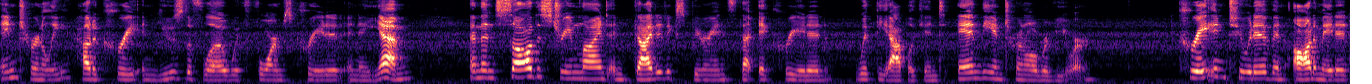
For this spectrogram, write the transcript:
internally how to create and use the flow with forms created in AEM, and then saw the streamlined and guided experience that it created with the applicant and the internal reviewer. Create intuitive and automated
